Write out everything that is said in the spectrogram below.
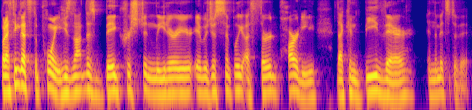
but I think that's the point. He's not this big Christian leader. It was just simply a third party that can be there in the midst of it.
